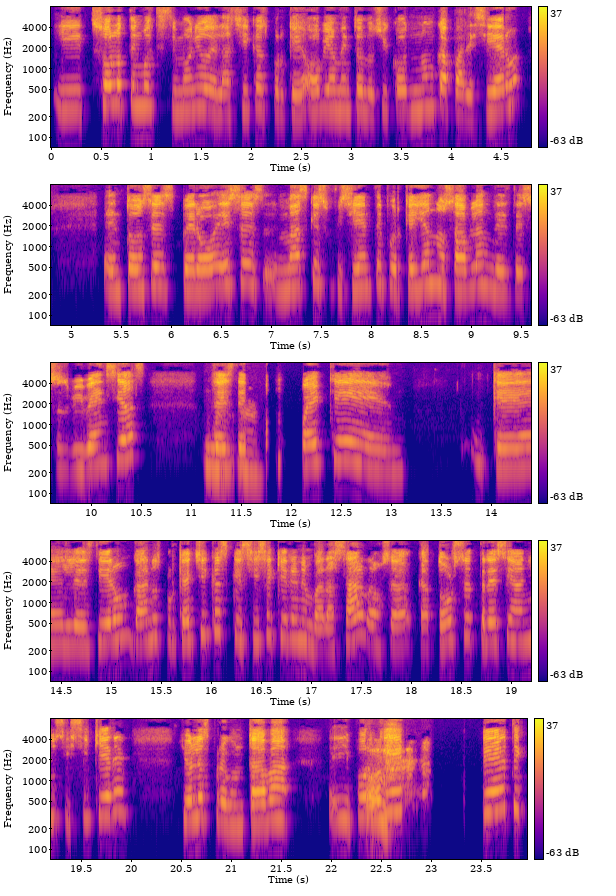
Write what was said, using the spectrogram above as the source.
y solo tengo el testimonio de las chicas porque obviamente los chicos nunca aparecieron. Entonces, pero eso es más que suficiente porque ellas nos hablan desde sus vivencias, desde cómo fue que, que les dieron ganas, porque hay chicas que sí se quieren embarazar, o sea, 14, 13 años y sí quieren. Yo les preguntaba, ¿y por qué? Te,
